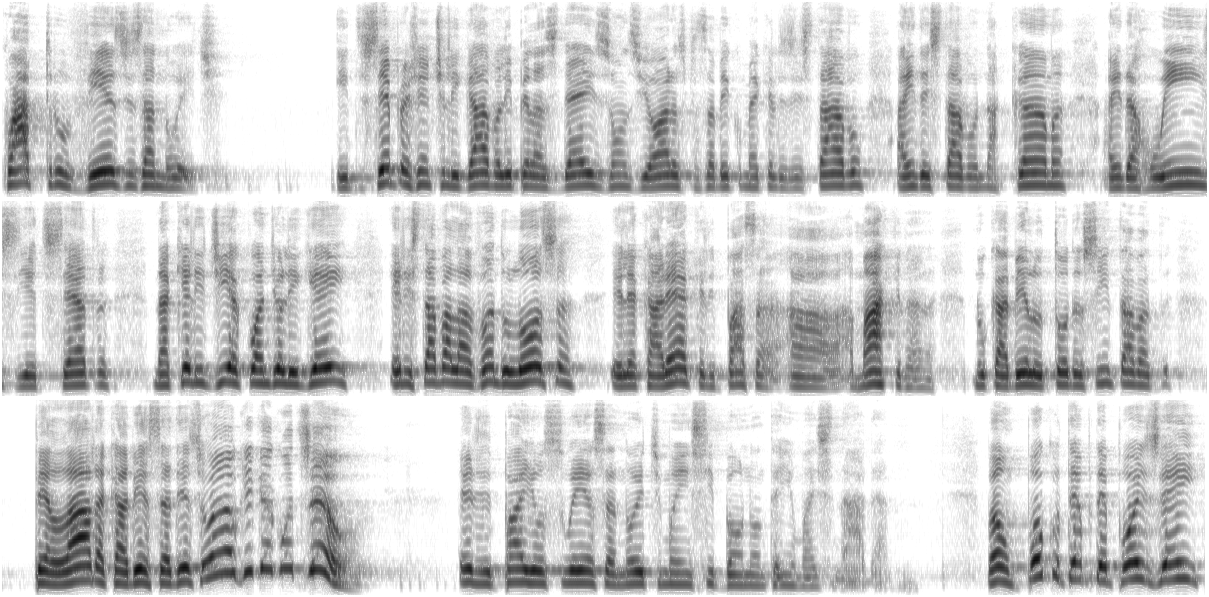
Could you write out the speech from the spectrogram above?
quatro vezes à noite. E sempre a gente ligava ali pelas 10, 11 horas para saber como é que eles estavam. Ainda estavam na cama, ainda ruins e etc. Naquele dia, quando eu liguei, ele estava lavando louça. Ele é careca, ele passa a, máquina no cabelo todo assim, estava pelada a cabeça dele. Ué, o que, que aconteceu? Ele disse, pai, eu suei essa noite, mãe, em Cibão, não tenho mais nada. Bom, pouco tempo depois vem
